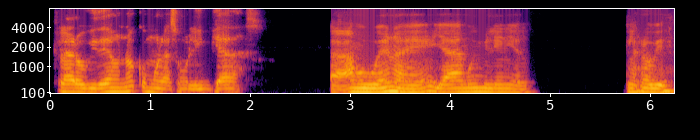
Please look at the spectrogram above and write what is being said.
Claro, video, ¿no? Como las Olimpiadas. Ah, muy buena, ¿eh? Ya muy millennial. Claro video,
